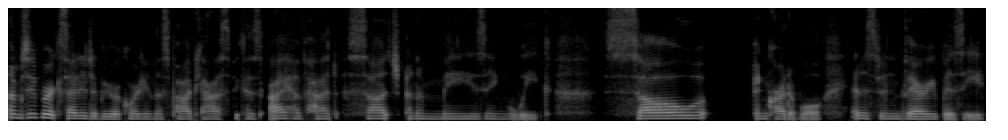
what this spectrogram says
I'm super excited to be recording this podcast because I have had such an amazing week. So incredible and it's been very busy.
